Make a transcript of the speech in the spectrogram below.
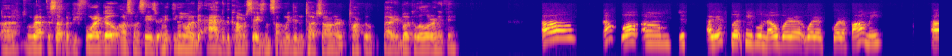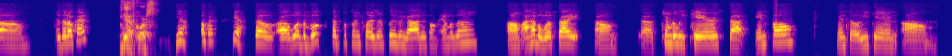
uh, we'll wrap this up. But before I go, I just want to say, is there anything you wanted to add to the conversation? Something we didn't touch on, or talk about your book a little, or anything? Um. No. Well. Um. Just I guess let people know where to where to where to find me. Um. Is it okay? Yeah, of course. Yeah. Okay. Yeah. So, uh, well, the book "Stuck Between Pleasure and Pleasing God" is on Amazon. Um, I have a website, um, uh, KimberlyCares.info, and so you can. Um,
